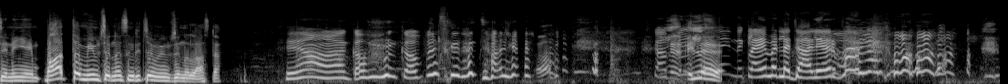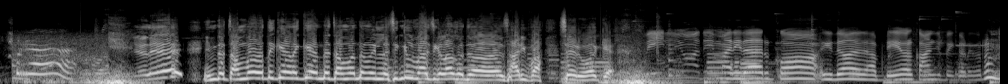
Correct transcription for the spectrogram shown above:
சரி நீங்கள் பார்த்த மீம்ஸ் என்ன சிரிச்ச மீம்ஸ் என்ன லாஸ்ட்டாக கப்புள்ஸ்க்கு தான் ஜாலியாக இல்லை இந்த கிளைமேட்டில் ஜாலியாக இருப்பாங்க. இந்த சம்பவத்துக்கு எனக்கு எந்த சம்பந்தமும் இல்லை. சிங்கிள் பாய்ஸ்க்கெல்லாம் கொஞ்சம் சாரிப்பா சரி ஓகே மாதிரி தான் இருக்கும். இதுவும் அப்படியே ஒரு காஞ்சி போய் கிடக்குறோம்.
